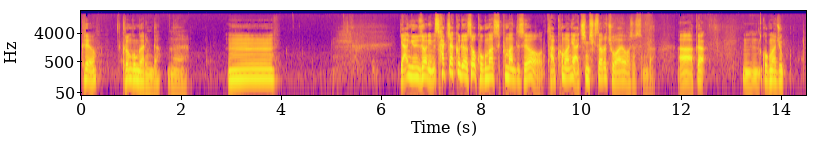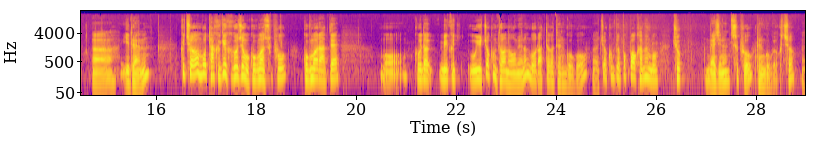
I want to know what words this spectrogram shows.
그래요. 그런 공간입니다. 네. 음, 양윤서님, 살짝 끓여서 고구마 스프 만드세요. 달콤하니 아침 식사로 좋아요. 하셨습니다. 아, 아까, 음, 고구마죽, 어, 이 된. 그쵸. 뭐 다 그게 그거죠. 뭐 고구마 수프, 고구마 라떼, 뭐, 거기다 밀크, 우유 조금 더 넣으면은 뭐 라떼가 되는 거고, 어, 조금 더 뻑뻑하면 뭐 죽 내지는 수프 되는 거고요. 그쵸. 예.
